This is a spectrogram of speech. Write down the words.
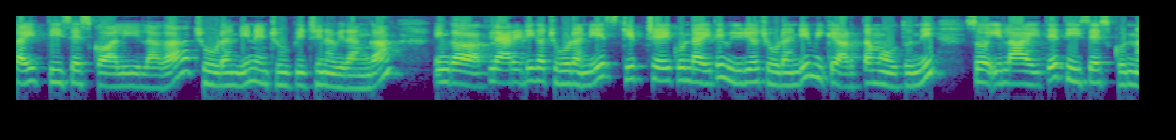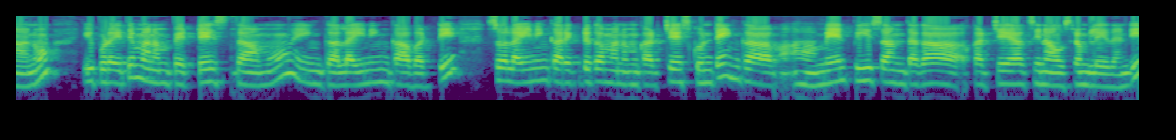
సైజ్ తీసేసుకోవాలి ఇలాగా. చూడండి నేను చూపించిన విధంగా. ఇంకా క్లారిటీగా చూడండి. స్కిప్ చేయకుండా అయితే వీడియో చూడండి మీకు అర్థమవుతుంది. సో ఇలా అయితే తీసేసుకున్నాను. ఇప్పుడైతే మనం పెట్టేస్తాము ఇంకా లైనింగ్ కాబట్టి. సో లైనింగ్ కరెక్ట్గా మనం కట్ చేసుకుంటే ఇంకా మెయిన్ పీస్ అంతగా కట్ చేయాల్సిన అవసరం లేదండి.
